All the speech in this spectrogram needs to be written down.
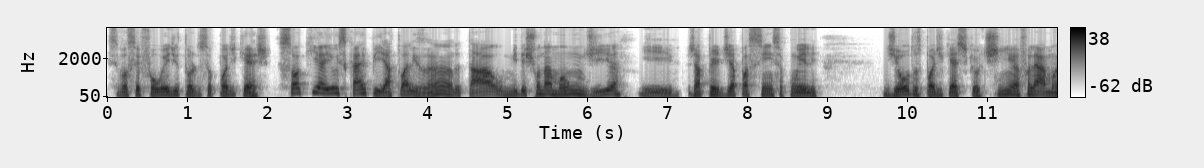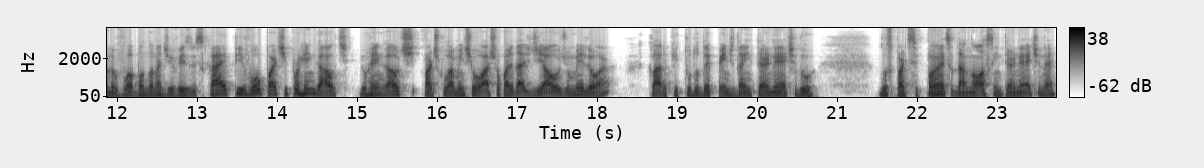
Se você for o editor do seu podcast. Só que aí o Skype atualizando e tal, me deixou na mão um dia e já perdi a paciência com ele de outros podcasts que eu tinha, eu falei, ah, mano, eu vou abandonar de vez o Skype e vou partir pro Hangout. E o Hangout, particularmente, eu acho a qualidade de áudio melhor. Claro que tudo depende da internet do, dos participantes, da nossa internet, né?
